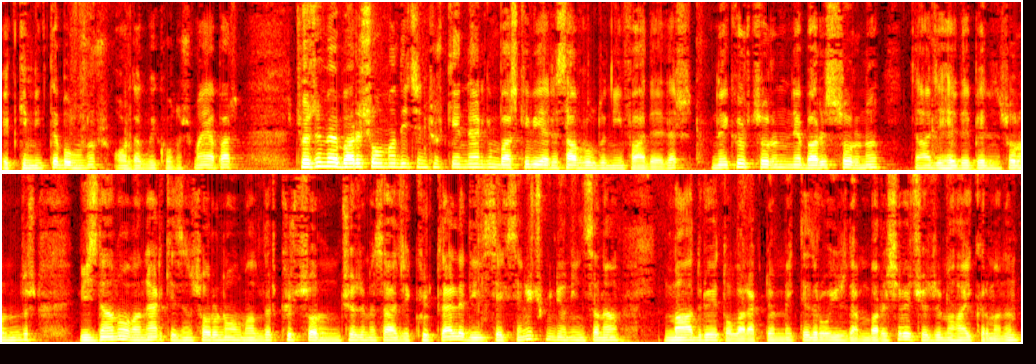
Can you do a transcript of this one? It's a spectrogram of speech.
etkinlikte bulunur. Orada bir konuşma yapar. Çözüm ve barış olmadığı için Türkiye'nin her gün başka bir yere savrulduğunu ifade eder. Ne Kürt sorunu ne barış sorunu sadece HDP'nin sorunudur. Vicdanı olan herkesin sorunu olmalıdır. Kürt sorunun çözümü sadece Kürtlerle değil 83 milyon insana mağduriyet olarak dönmektedir. O yüzden barışı ve çözümü haykırmanın,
